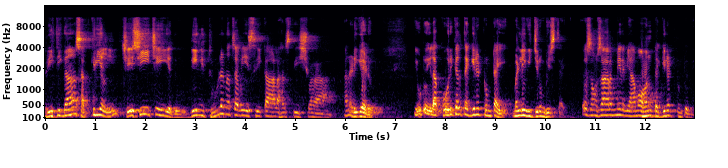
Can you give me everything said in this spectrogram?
ప్రీతిగా సత్క్రియల్ చేసి చేయదు దీని త్రుళ్ళన చవే శ్రీకాళహస్తీశ్వర అని అడిగాడు. ఇవిటో ఇలా కోరికలు తగ్గినట్టు ఉంటాయి మళ్ళీ విజృంభిస్తాయి. సంసారం మీద వ్యామోహం తగ్గినట్టు ఉంటుంది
